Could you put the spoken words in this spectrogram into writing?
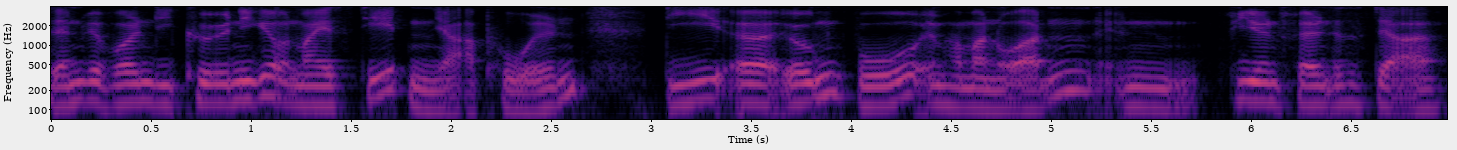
denn wir wollen die Könige und Majestäten ja abholen, die äh, irgendwo im Hammer Norden, in vielen Fällen ist es der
